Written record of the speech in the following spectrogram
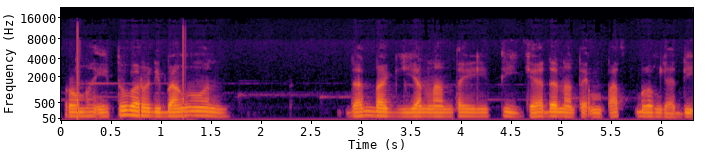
Rumah itu baru dibangun dan bagian lantai 3 dan lantai 4 belum jadi.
